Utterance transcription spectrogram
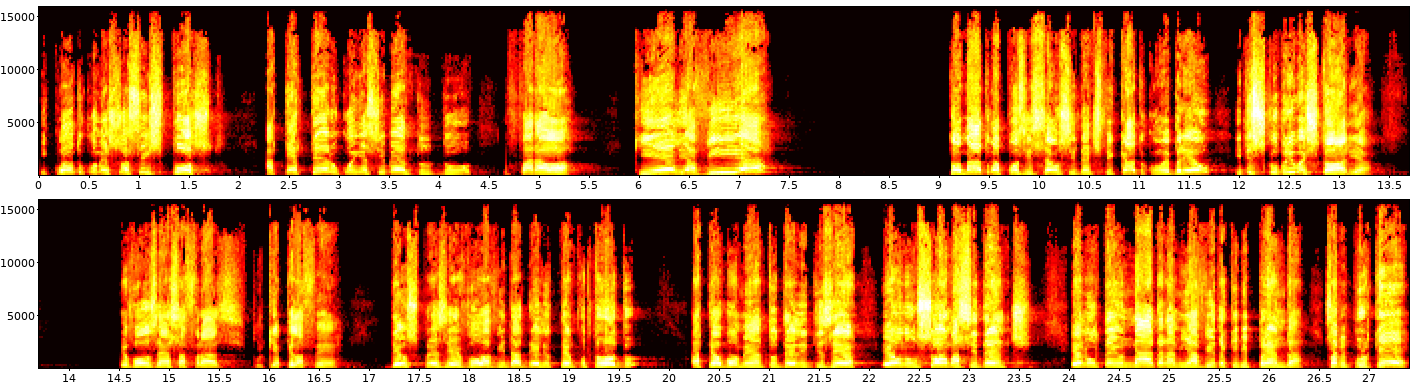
E quando começou a ser exposto, até ter o conhecimento do Faraó, que ele havia tomado uma posição, se identificado com o hebreu e descobriu a história. Eu vou usar essa frase, porque é pela fé. Deus preservou a vida dele o tempo todo, até o momento dele dizer: Eu não sou um acidente, eu não tenho nada na minha vida que me prenda. Sabe por quê?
